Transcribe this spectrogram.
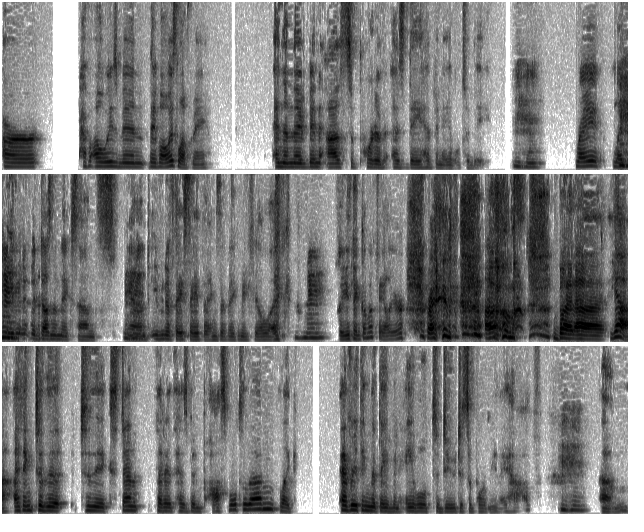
are have always been they've always loved me and then they've been as supportive as they have been able to be mm-hmm. right like mm-hmm. even if it doesn't make sense mm-hmm. and even if they say things that make me feel like mm-hmm. so you think i'm a failure right um, but uh yeah i think to the to the extent that it has been possible to them like everything that they've been able to do to support me they have mm-hmm. um,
